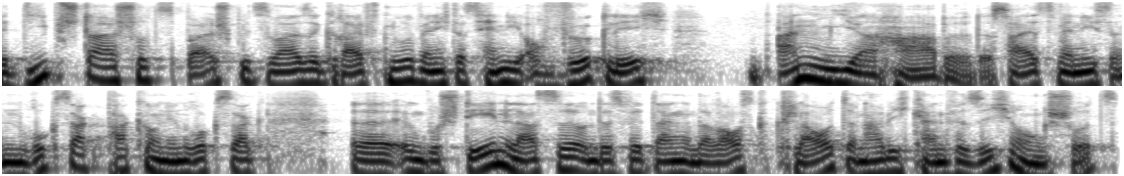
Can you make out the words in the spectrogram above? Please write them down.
Der Diebstahlschutz beispielsweise greift nur, wenn ich das Handy auch wirklich an mir habe. Das heißt, wenn ich es in den Rucksack packe und den Rucksack äh, irgendwo stehen lasse und das wird dann daraus geklaut, dann habe ich keinen Versicherungsschutz.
